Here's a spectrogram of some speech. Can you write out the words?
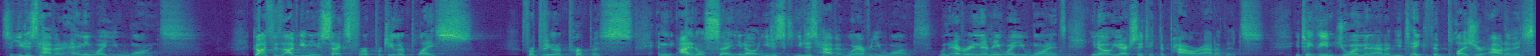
So you just have it any way you want. God says, I've given you sex for a particular place, for a particular purpose. And the idols say, you know, you just, you just have it wherever you want, whenever, in every way you want it. You know, you actually take the power out of it. You take the enjoyment out of it. You take the pleasure out of it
